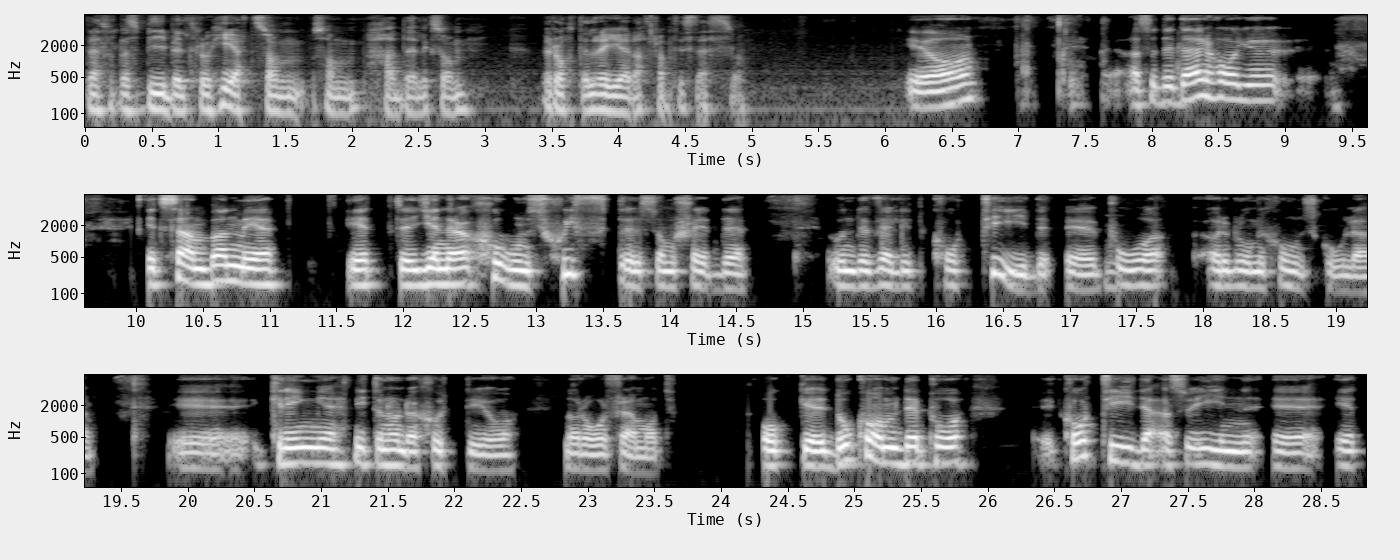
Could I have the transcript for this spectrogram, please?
den sortens bibeltrohet som, som hade liksom rått eller regerat fram tills dess? Så. Ja, alltså det där har ju ett samband med ett generationsskifte som skedde under väldigt kort tid eh, mm. på Örebro Missionsskola eh, kring 1970 och några år framåt. Och eh, då kom det på kort tid alltså in eh, ett,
